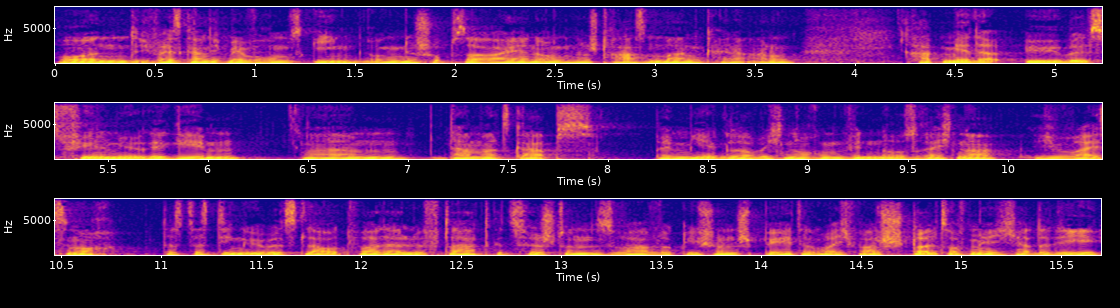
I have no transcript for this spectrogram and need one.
Und ich weiß gar nicht mehr, worum es ging. Irgendeine Schubserei in irgendeiner Straßenbahn, keine Ahnung. Hab mir da übelst viel Mühe gegeben. Ähm, damals gab es bei mir, glaube ich, noch einen Windows-Rechner. Ich weiß noch, dass das Ding übelst laut war, der Lüfter hat gezischt und es war wirklich schon spät. Aber ich war stolz auf mich. Ich hatte die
